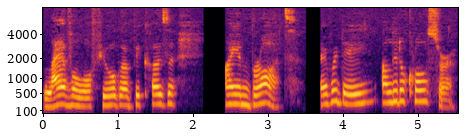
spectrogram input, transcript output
level of yoga because I am brought every day a little closer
